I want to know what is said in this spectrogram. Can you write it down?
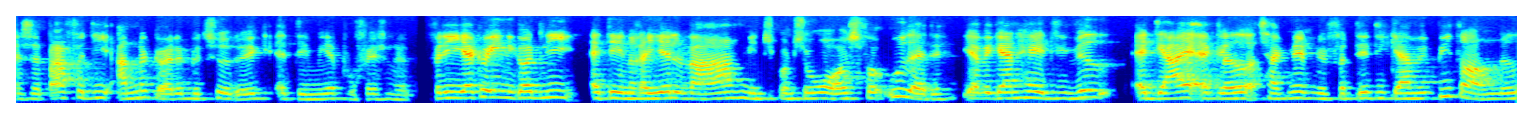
Altså bare fordi andre gør det, betyder det ikke, at det er mere professionelt. Fordi jeg kan jo egentlig godt lide, at det er en reel vare, mine sponsorer også får ud af det. Jeg vil gerne have, at de ved, at jeg er glad og taknemmelig for det, de gerne vil bidrage med.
